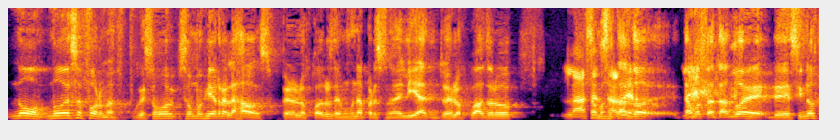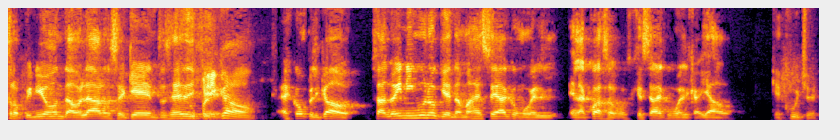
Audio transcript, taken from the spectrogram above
No, no de esa forma, porque somos, somos bien relajados, pero los cuatro tenemos una personalidad, entonces los cuatro la hacen estamos, Tratando, estamos tratando de, decir nuestra opinión, de hablar, no sé qué, entonces es complicado. es complicado. O sea, no hay ninguno que nada más sea como el, en la casa, pues, que sea como el callado, que escuche.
